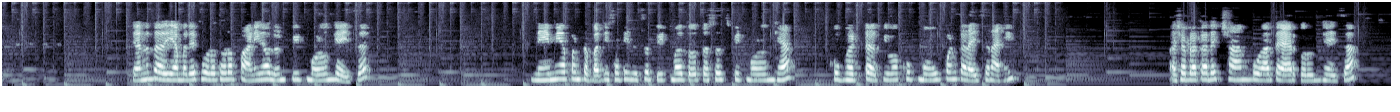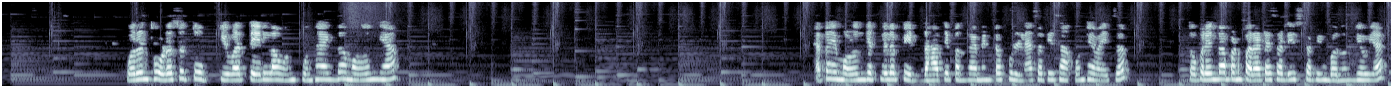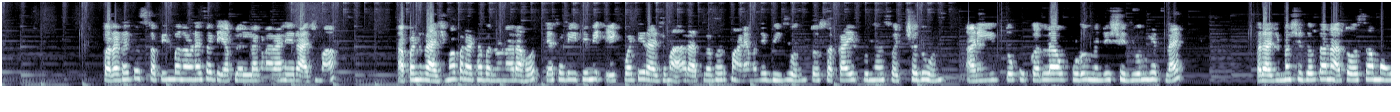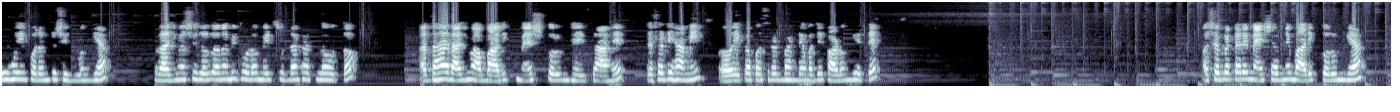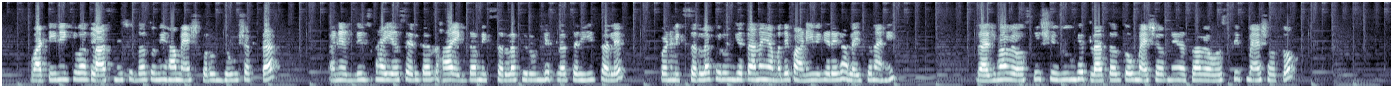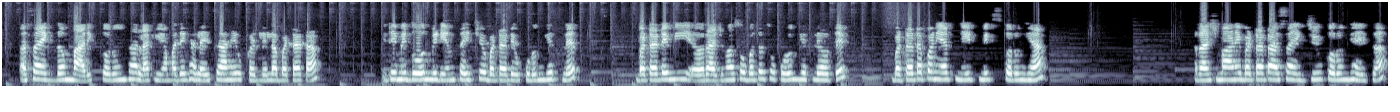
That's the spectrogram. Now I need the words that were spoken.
त्यानंतर यामध्ये थोडं थोडं पाणी घालून पीठ मळून घ्यायचं. नेहमी आपण चपातीसाठी जसं पीठ मळतो तसंच पीठ मळून घ्या. खूप घट्ट किंवा खूप मऊ पण करायचं नाही. अशा प्रकारे छान गोळा तयार करून घ्यायचा. वरून थोडस तूप किंवा तेल लावून पुन्हा एकदा मळून घ्या. आता हे मळून घेतलेलं पीठ दहा ते पंधरा मिनटं फुलण्यासाठी झाकून ठेवायचं. तोपर्यंत आपण पराठ्यासाठी स्टफिंग बनवून घेऊया. पराठ्याचं स्टफिंग बनवण्यासाठी आपल्याला लागणार आहे राजमा. आपण राजमा पराठा बनवणार आहोत. त्यासाठी इथे मी एक वाटी राजमा रात्रभर पाण्यामध्ये भिजवून तो सकाळी पुन्हा स्वच्छ धुवून आणि तो कुकरला उकडून म्हणजे शिजवून घेतलाय. राजमा शिजवताना तो असा मऊ होईपर्यंत शिजवून घ्या. राजमा शिजवताना मी थोडं मीठ सुद्धा घातलं होतं. आता हा राजमा बारीक मॅश करून घ्यायचा आहे. त्यासाठी हा मी एका पसरट भांड्यामध्ये काढून घेते. अशा प्रकारे मॅशरने बारीक करून घ्या. वाटीने किंवा ग्लासने सुद्धा तुम्ही हा मॅश करून घेऊ शकता. आणि अगदीच घाई असेल तर हा एकदा मिक्सरला फिरून घेतला तरीही चालेल. पण मिक्सरला फिरून घेताना यामध्ये पाणी वगैरे घालायचं नाही. राजमा व्यवस्थित शिजून घेतला तर तो मॅशरने असा व्यवस्थित मॅश होतो. असा एकदम बारीक करून झाला की यामध्ये घालायचा आहे उकडलेला बटाटा. इथे मी दोन मिडियम साईजचे बटाटे उकडून घेतलेत. बटाटे मी राजमा सोबतच उकडून घेतले होते. बटाटा पण यात नीट मिक्स करून घ्या. राजमा आणि बटाटा असा एकजीव करून घ्यायचा.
